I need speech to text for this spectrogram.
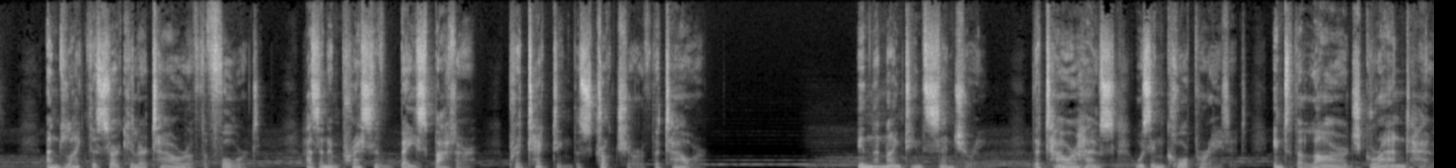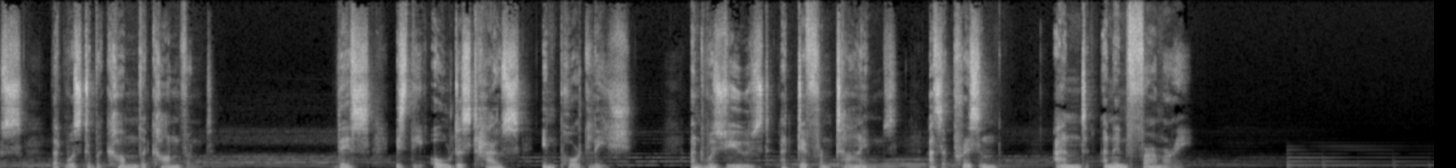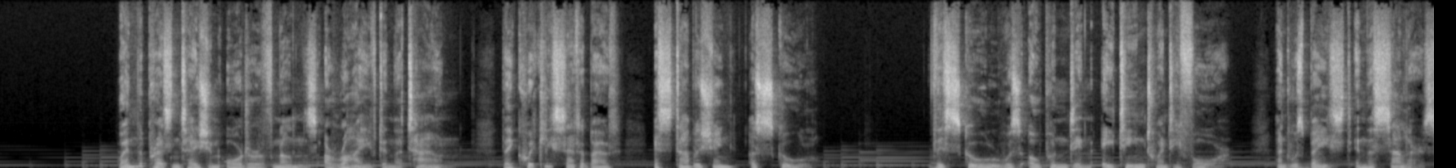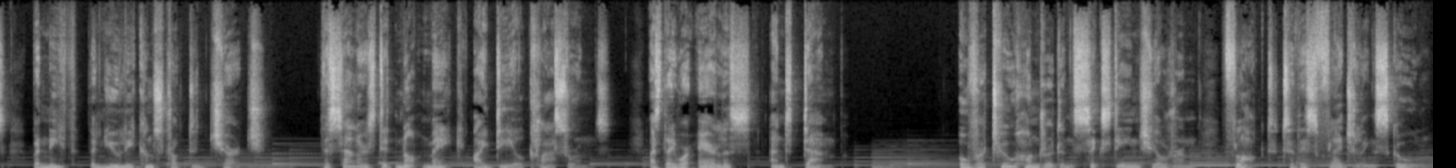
and, like the circular tower of the fort, has an impressive base batter protecting the structure of the tower. In the 19th century, the tower house was incorporated into the large grand house that was to become the convent. This is the oldest house in Portlaoise and was used at different times as a prison and an infirmary. When the presentation order of nuns arrived in the town, they quickly set about establishing a school. This school was opened in 1824 and was based in the cellars beneath the newly constructed church. The cellars did not make ideal classrooms as they were airless and damp. Over 216 children flocked to this fledgling school,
